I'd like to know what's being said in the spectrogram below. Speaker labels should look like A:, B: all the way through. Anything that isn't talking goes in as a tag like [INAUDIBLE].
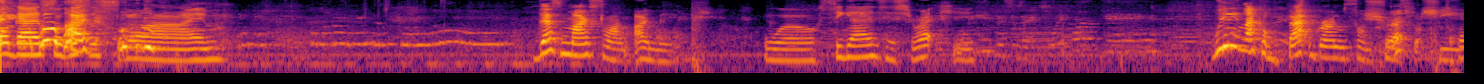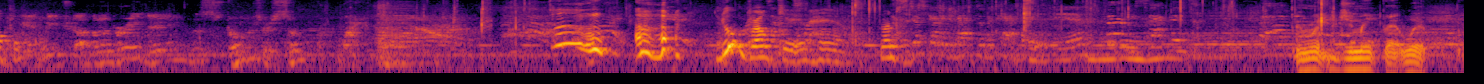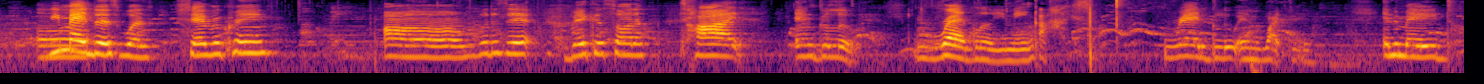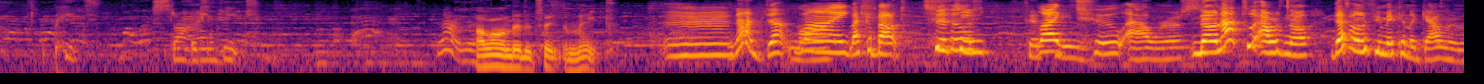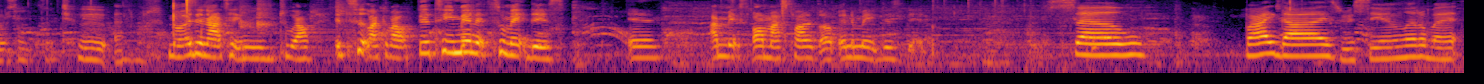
A: Well, guys, so this is slime.
B: That's my slime I made.
A: Well, see, guys, it's right here.
B: We need like a background or something.
A: Sure,
B: That's what
A: she-
B: I'm talking about. [LAUGHS] You broke it in half. Let me see.
C: And what did you make that with?
B: We made this with shaving cream. Um, what is it? Baking soda, Tide, and glue.
A: Red glue, you mean, guys?
B: Red glue and white glue. And it made peach.
A: Slime.
B: It's peach. Not really.
C: How long did it take to make?
A: Mm,
B: Not that long.
A: Like
B: Like, about 15, 15.
A: like two hours.
B: No, not two hours. No, that's only if you're making a gallon or something.
A: Two hours.
B: No, it did not take me two hours. It took like about 15 minutes to make this, and I mixed all my slimes up and it made this big.
A: So, bye, guys. We'll see you in a little bit.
